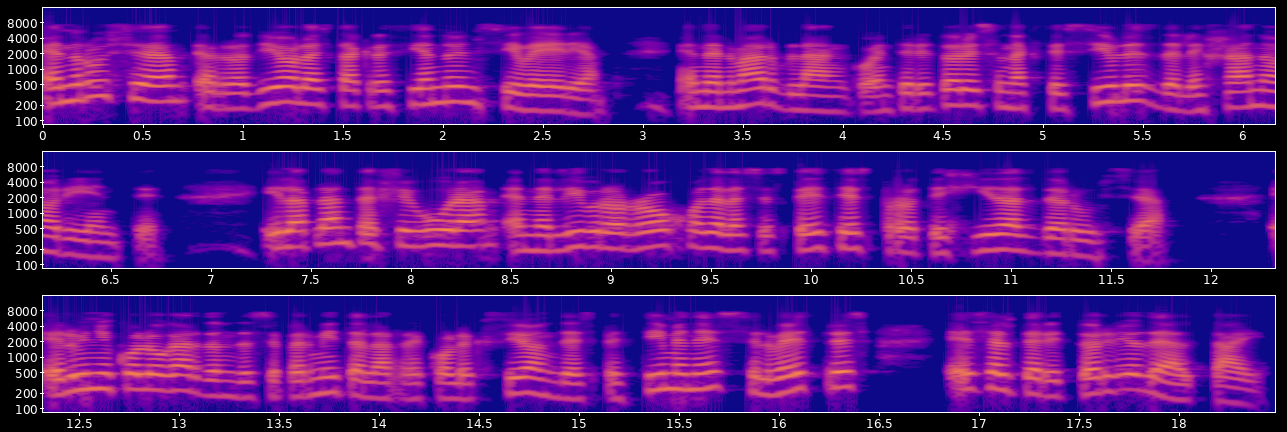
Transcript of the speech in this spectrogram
En Rusia, el rodiola está creciendo en Siberia, en el Mar Blanco, en territorios inaccesibles del lejano oriente, y la planta figura en el libro rojo de las especies protegidas de Rusia, el único lugar donde se permite la recolección de especímenes silvestres es el territorio de Altai.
